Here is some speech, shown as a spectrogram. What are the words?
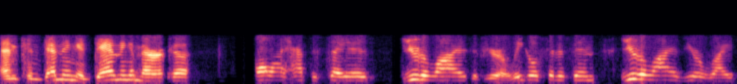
and condemning and damning America. All I have to say is utilize, if you're a legal citizen, utilize your rights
